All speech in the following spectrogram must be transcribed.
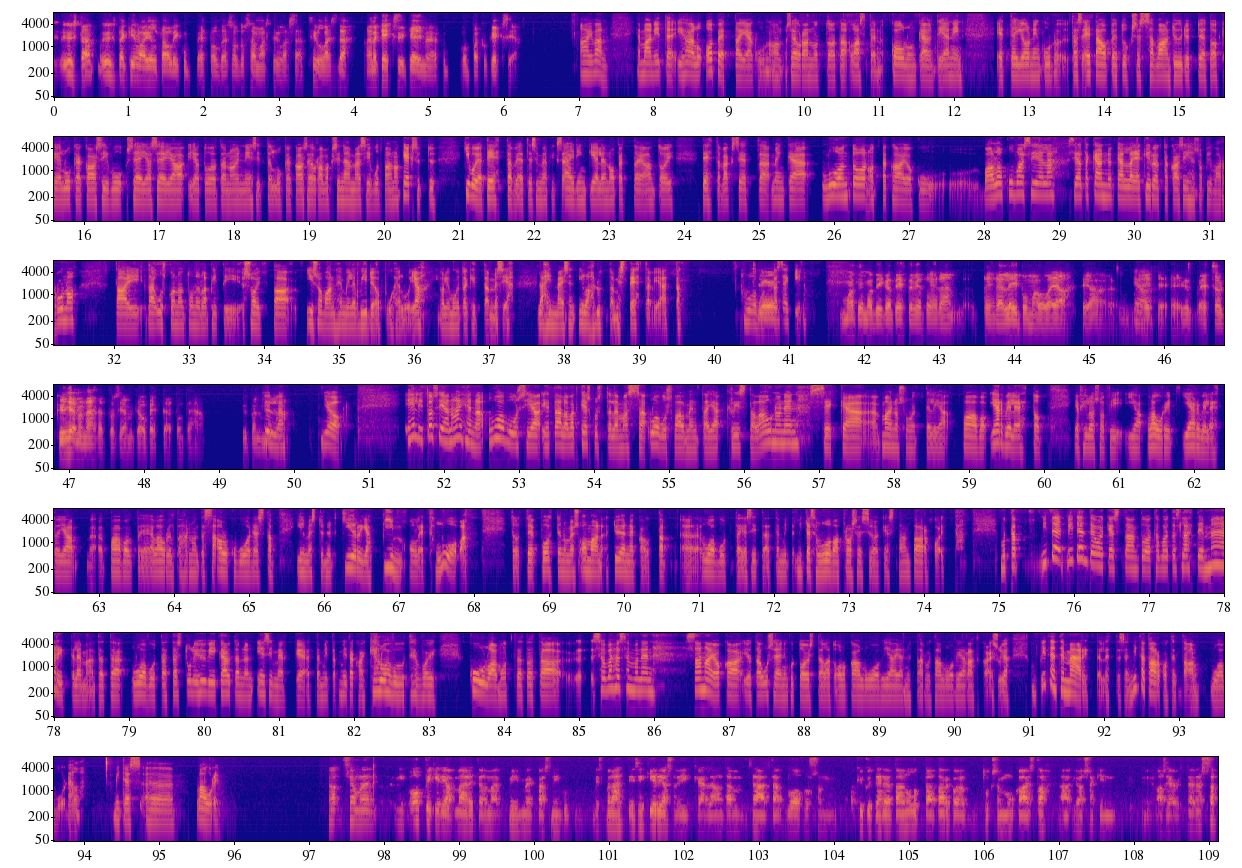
yhtä, yhtä kiva ilta oli, kun et oltaisi oltu samassa tilassa. Et sillä sitä aina keksii keinoja, kun on pakko keksiä. Aivan. Ja mä oon itse ihailu opettajia, kun on seurannut tuota lasten koulunkäyntiä, niin ettei ole niin kuin tässä etäopetuksessa vaan tyydytty, että okei, lukekaa sivu se ja se ja, ja tuota noin, niin sitten lukekaa seuraavaksi nämä sivut, vaan on keksitty kivoja tehtäviä, että esimerkiksi äidinkielen opettaja antoi tehtäväksi, että menkää luontoon, ottakaa joku valokuva siellä, sieltä kännykällä ja kirjoittakaa siihen sopiva runo, tai, tai uskonnon tunnilla piti soittaa isovanhemmille videopuheluja, ja oli muitakin tämmöisiä lähimmäisen ilahduttamistehtäviä, että luovuttaa sekin. Matematiikan tehtäviä tehdään, tehdään leipomalla, ja, ja et, et, et se on kyllä hieno nähdä tosiaan, miten opettajat on tähän hypännyt Kyllä, mukaan. joo. Eli tosiaan aiheena luovuus ja, ja täällä ovat keskustelemassa luovuusvalmentaja Krista Launonen sekä mainosuunnittelija Paavo Järvilehto ja filosofi ja Lauri Järvilehto. Ja äh, Paavolta ja Lauriltahan on tässä alkuvuodesta ilmestynyt kirja Pim, olet luova. Te olette pohtinut myös oman työnne kautta äh, luovuutta ja sitä, että mit, mitä se luova prosessi oikeastaan tarkoittaa. Mutta miten, miten te oikeastaan tuota, voitaisiin lähteä määrittelemään tätä luovuutta? Tässä tuli hyviä käytännön esimerkkejä, että mitä, mitä kaikkea luovuuteen voi kuulua, mutta tota, se on vähän semmoinen sana, joka, jota usein niin toistellaan, että olkaa luovia ja nyt tarvitaan luovia ratkaisuja. Mutta miten te määrittelette sen? Mitä tarkoitetaan luovuudella? Mites äh, Lauri? No, semmoinen niin oppikirjamääritelmä, me kanssa, niin kuin, mistä me lähdettiin siinä kirjassa liikkeelle, on tämä, että luovuus on kyky tehdä jotain uutta ja tarkoituksenmukaista jossakin asiayhteydessä.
